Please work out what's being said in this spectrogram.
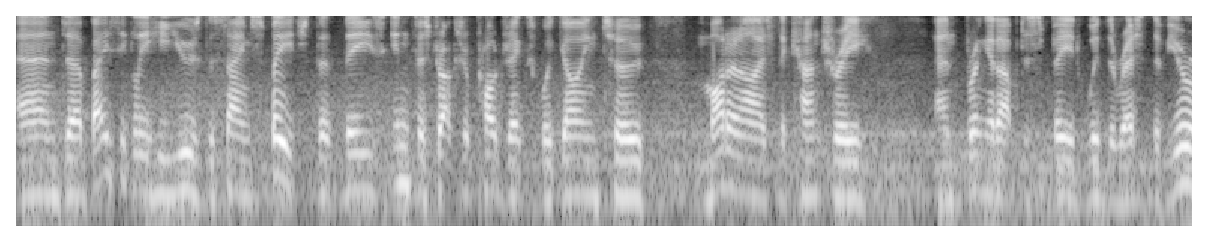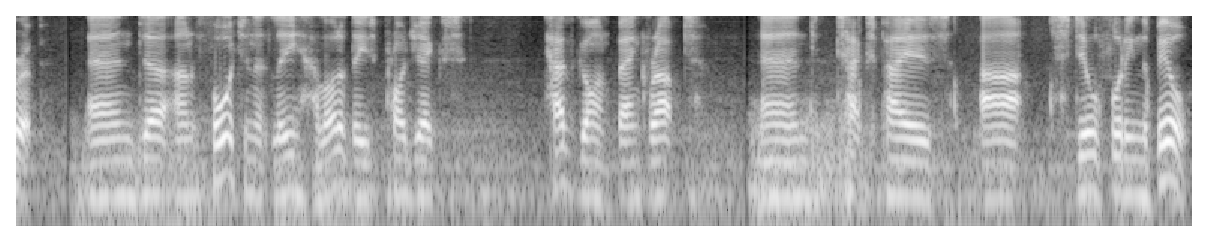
And uh, basically, he used the same speech that these infrastructure projects were going to modernize the country and bring it up to speed with the rest of Europe. And uh, unfortunately, a lot of these projects have gone bankrupt, and taxpayers are still footing the bill.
